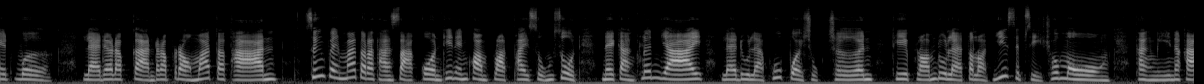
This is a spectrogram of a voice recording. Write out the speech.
Network และได้รับการรับรองมาตรฐาน ซึ่งเป็นมาตรฐานสากลที่เน้นความปลอดภัยสูงสุด ในการเคลื่อนย้าย และดูแลผู้ป่วยฉุกเฉินที่พร้อมดูแลตลอด 24 ชั่วโมง ทางนี้นะคะ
